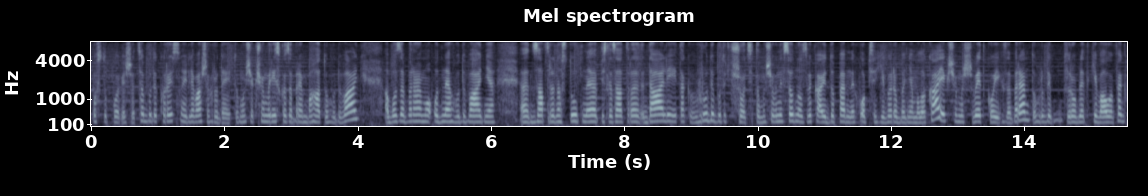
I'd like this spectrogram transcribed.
поступовіше. Це буде корисно і для ваших грудей, тому що якщо ми різко заберемо багато годувань або забираємо одне годування, е, завтра наступне, післязавтра далі, і так груди будуть в шоці, тому що вони все одно звикають до певних обсягів вироблення молока. Якщо ми швидко їх заберемо, то груди зроблять такий вау-ефект.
